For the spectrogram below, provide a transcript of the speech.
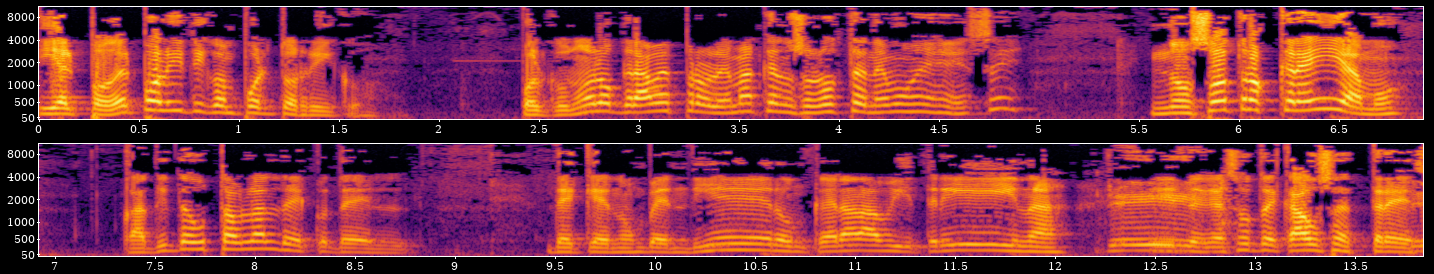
y el poder político en Puerto Rico. Porque uno de los graves problemas que nosotros tenemos es ese. Nosotros creíamos, a ti te gusta hablar de, de, que nos vendieron, que era la vitrina, y de que eso te causa estrés.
